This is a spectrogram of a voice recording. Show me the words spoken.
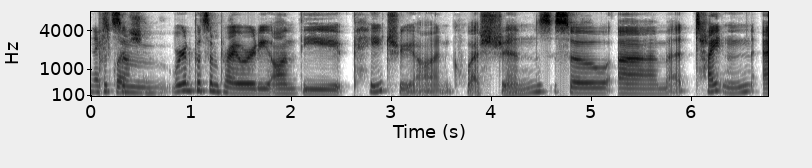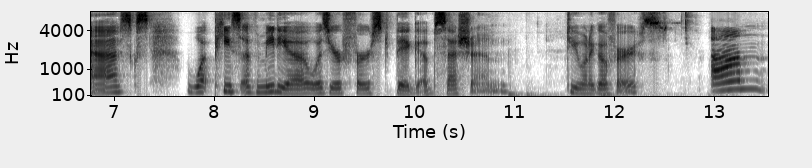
Next put question. some we're gonna put some priority on the patreon questions so um titan asks what piece of media was your first big obsession do you want to go first Um,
